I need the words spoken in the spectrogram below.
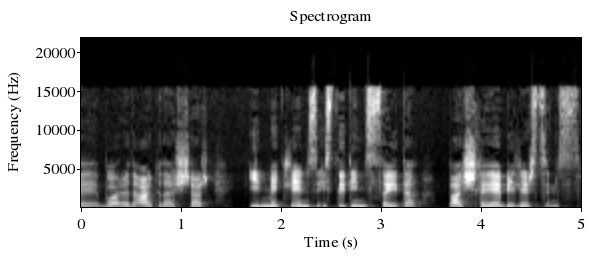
E, bu arada arkadaşlar ilmeklerinizi istediğiniz sayıda başlayabilirsiniz.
